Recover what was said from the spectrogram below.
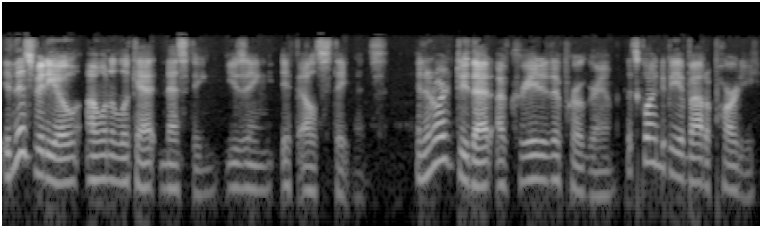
In this video, I want to look at nesting using if-else statements. And in order to do that, I've created a program that's going to be about a party.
